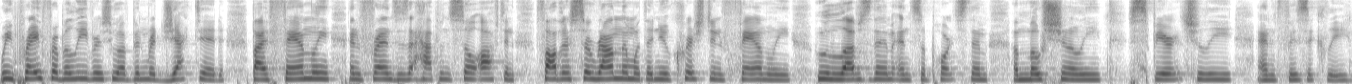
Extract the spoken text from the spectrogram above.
We pray for believers who have been rejected by family and friends, as it happens so often. Father, surround them with a new Christian family who loves them and supports them emotionally, spiritually, and physically.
